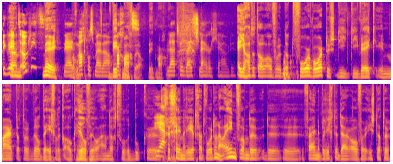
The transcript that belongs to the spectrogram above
ik weet um, het ook niet. Nee, nee het mag volgens mij wel. Dit mag wel, dit mag wel. Laten we bij het sluiertje houden. En je had het al over dat voorwoord, dus die, die week in maart... dat er wel degelijk ook heel veel aandacht voor het boek uh, ja. gegenereerd gaat worden. Nou, een van de, de uh, fijne berichten daarover is dat er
